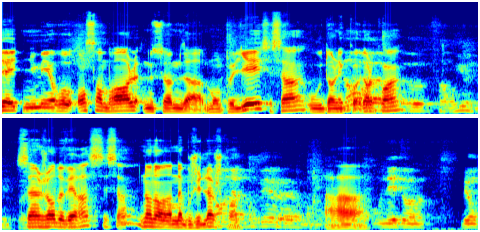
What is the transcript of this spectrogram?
Update numéro on s'en branle, nous sommes à Montpellier, c'est ça? Ou dans, les co- dans le coin? C'est un genre de Véras, c'est ça? Non, non, on a bougé de là, je crois. Ah. On est dans. Mais on,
